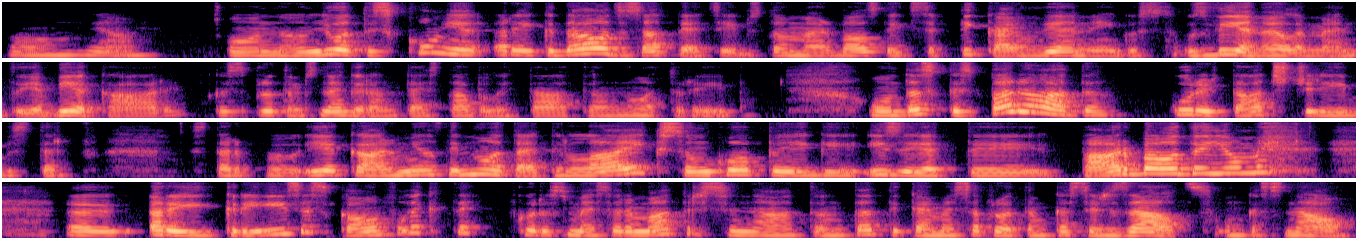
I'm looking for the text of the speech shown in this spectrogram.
Um, jā. Un, un ļoti skumji arī, ka daudzas attiecības tomēr balstītas tikai un vienīgi uz, uz vienu elementu, jeb iekāri, kas, protams, negarantē stabilitāti un noturību. Un tas, kas parāda, kur ir tā atšķirība starp, starp iekāru mīlestību, noteikti ir laiks un kopīgi izieti pārbaudījumi, arī krīzes, konflikti, kurus mēs varam atrisināt, un tad tikai mēs saprotam, kas ir zelts un kas nav.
